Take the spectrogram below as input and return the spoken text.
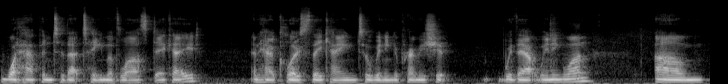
what happened to that team of last decade and how close they came to winning a premiership without winning one um,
